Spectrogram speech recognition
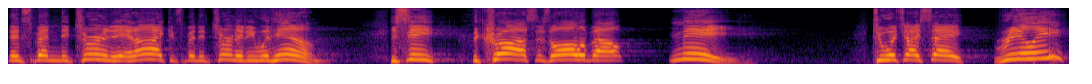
and spend eternity, and I could spend eternity with Him. You see, the cross is all about me. To which I say, Really?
